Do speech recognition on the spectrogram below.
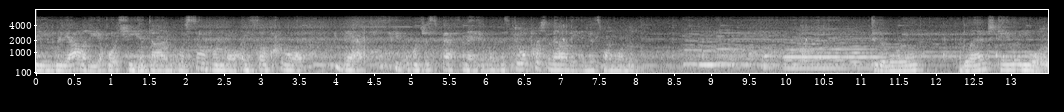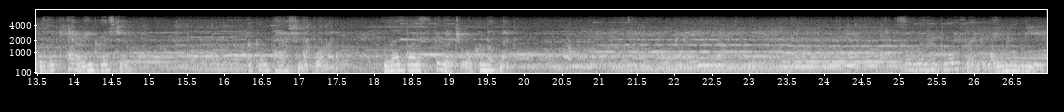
the reality of what she had done was so brutal and so cruel that people were just fascinated with this dual personality in this one woman. To the world, Blanche Taylor Moore was a caring Christian. a compassionate woman, led by spiritual commitment. So when her boyfriend Raymond Reed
